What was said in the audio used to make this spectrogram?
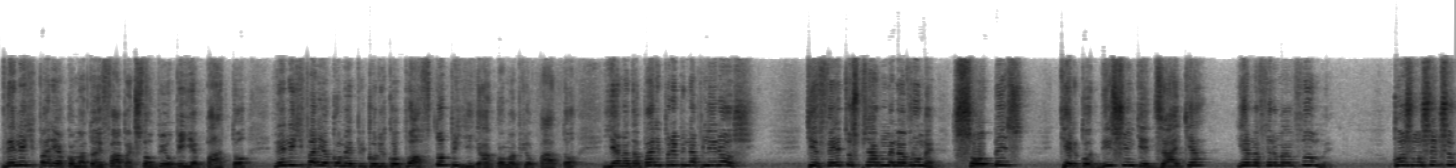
δεν έχει πάρει ακόμα το εφάπαξ το οποίο πήγε πάτο, δεν έχει πάρει ακόμα επικουρικό που αυτό πήγε ακόμα πιο πάτο, για να τα πάρει πρέπει να πληρώσει. Και φέτος ψάχνουμε να βρούμε σόμπες και air condition και τζάκια για να θερμανθούμε. Κόσμος έξω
